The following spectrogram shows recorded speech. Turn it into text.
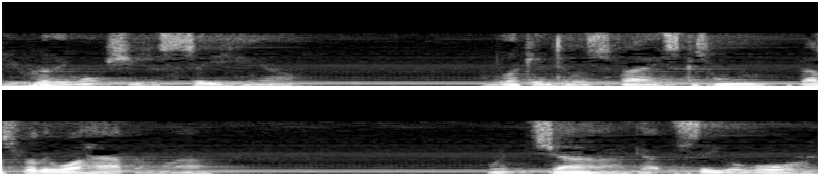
He really wants you to see Him. Look into His face. Because that's really what happened when I went to China. I got to see the Lord.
